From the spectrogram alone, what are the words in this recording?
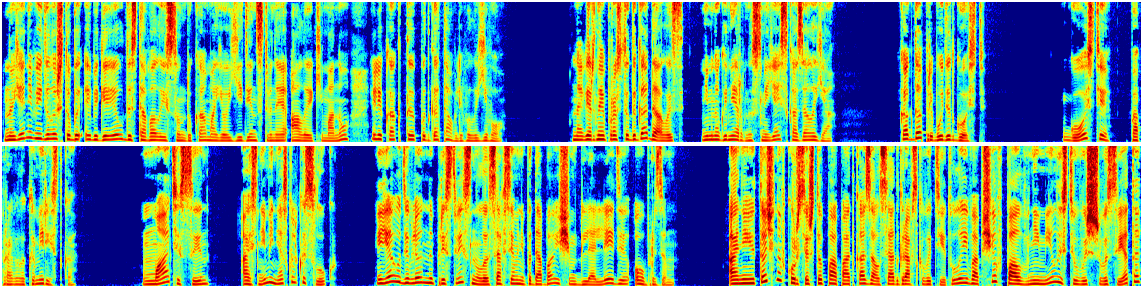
Но я не видела, чтобы Эбигейл доставала из сундука мое единственное алое кимоно или как-то подготавливала его. Наверное, просто догадалась, немного нервно смеясь, сказала я. «Когда прибудет гость?» «Гости?» — поправила камеристка. «Мать и сын, а с ними несколько слуг». Я удивленно присвистнула совсем неподобающим для леди образом. Они точно в курсе, что папа отказался от графского титула и вообще впал в немилость у высшего света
